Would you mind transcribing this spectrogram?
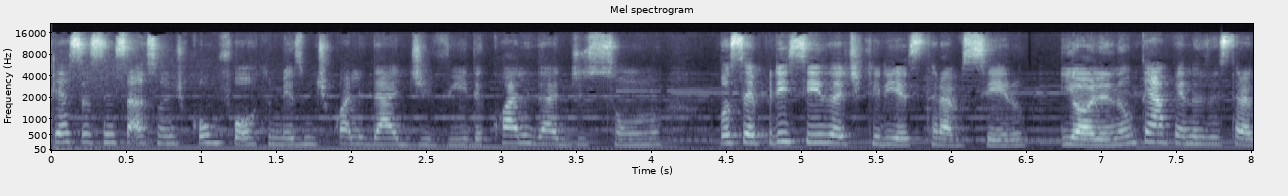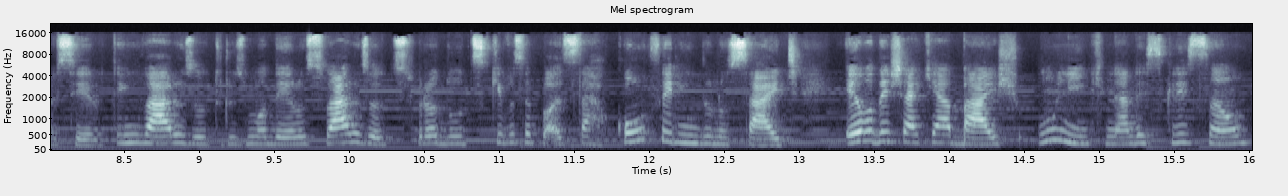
ter essa sensação de conforto mesmo, de qualidade de vida, qualidade de sono. Você precisa adquirir esse travesseiro. E olha, não tem apenas esse travesseiro, tem vários outros modelos, vários outros produtos que você pode estar conferindo no site. Eu vou deixar aqui abaixo um link na descrição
